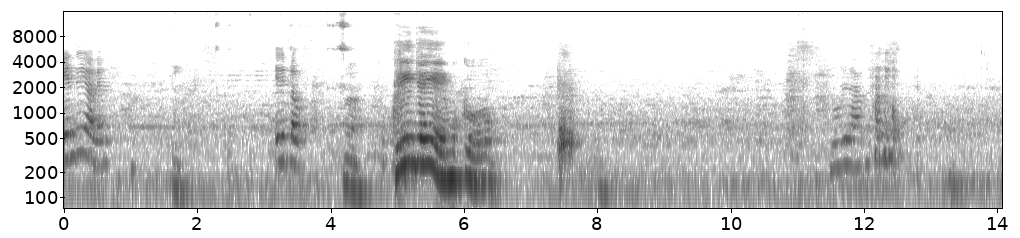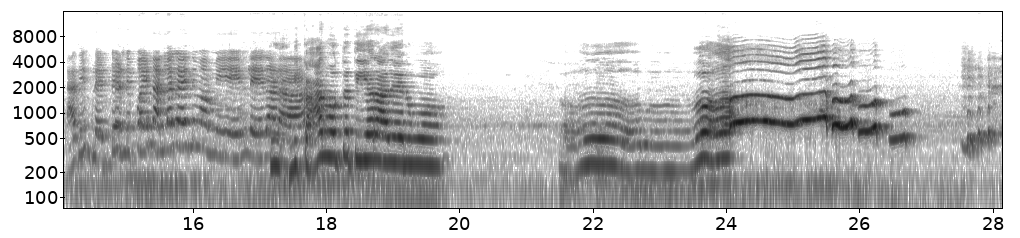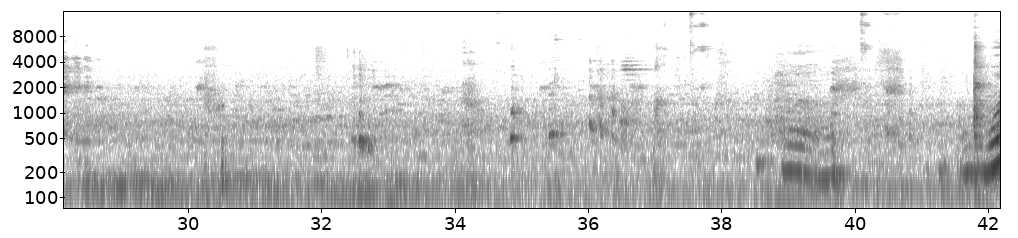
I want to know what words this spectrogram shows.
ఏం తీయాలి ఇది ఇట్లా క్లీన్ చేయి ముక్కు. అది బ్లడ్ ఎండిపోయి నల్లగా అయింది మమ్మీ. ఏం లేదా నీ కాలు మొక్కితే తీయరా అదే నువ్వు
